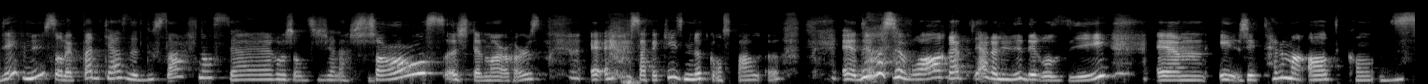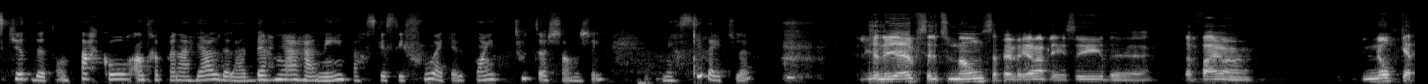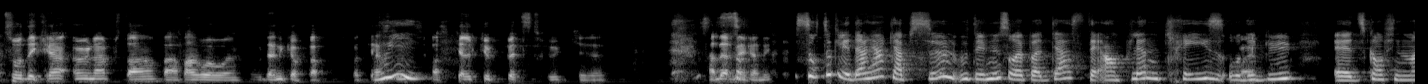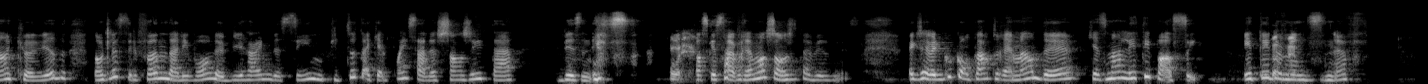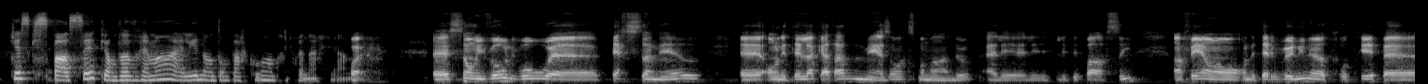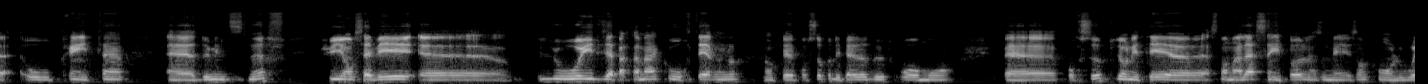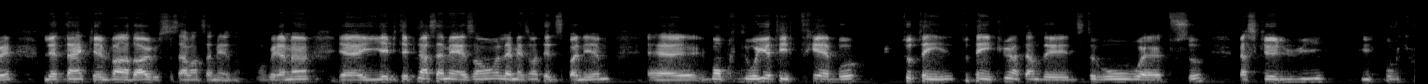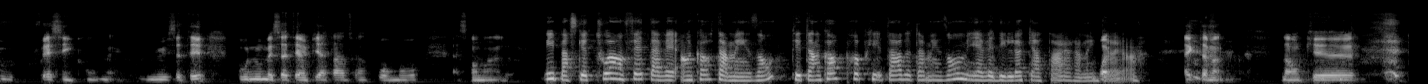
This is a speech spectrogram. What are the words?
Bienvenue sur le podcast de douceur financière. Aujourd'hui, j'ai la chance, je suis tellement heureuse, euh, ça fait 15 minutes qu'on se parle off, euh, de recevoir Pierre-Olivier Desrosiers. Euh, et j'ai tellement hâte qu'on discute de ton parcours entrepreneurial de la dernière année parce que c'est fou à quel point tout a changé. Merci d'être là. Salut Geneviève, salut tout le monde. Ça fait vraiment plaisir de, de refaire un, une autre capture d'écran un an plus tard par rapport au, dernier podcast. Oui. Je quelques petits trucs euh, en dernière année. Surtout que les dernières capsules où tu es venu sur le podcast, c'était en pleine crise au début euh, du confinement COVID. Donc là, c'est le fun d'aller voir le behind the scene, puis tout à quel point ça a changé ta business. Ouais. Parce que ça a vraiment changé ta business. Fait que j'avais le goût qu'on parle vraiment de quasiment l'été passé, été 2019 qu'est-ce qui se passait, puis on va vraiment aller dans ton parcours entrepreneurial. Oui. Euh, si on y va au niveau euh, personnel, euh, on était locataire d'une maison à ce moment-là, l'été passé. En fait, on, était revenu de notre trip au printemps 2019, puis on savait louer des appartements à court terme. Donc, pour ça, pour des périodes de deux, trois mois. Euh, pour ça. Puis là, on était euh, à ce moment-là à Saint-Paul, dans une maison qu'on louait, le temps que le vendeur réussisse à vendre sa maison. Donc vraiment, euh, il habitait plus dans sa maison, la maison était disponible. mon prix de loyer était très bas, tout, tout inclus en termes d'hydro, tout ça, parce que lui, il pouvait couvrir ses coûts. Mais mieux c'était pour nous, mais c'était un pied à terre durant trois mois à ce moment-là. Oui, parce que toi, en fait, tu avais encore ta maison. Tu étais encore propriétaire de ta maison, mais il y avait des locataires à l'intérieur. Exactement. Donc, euh,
